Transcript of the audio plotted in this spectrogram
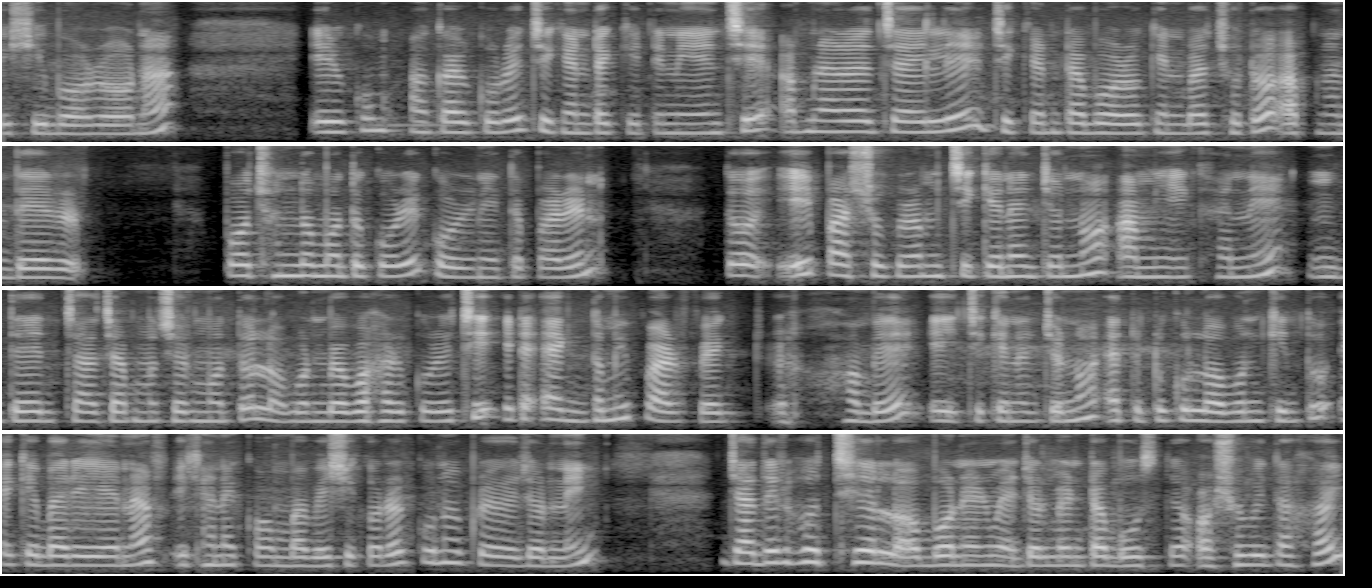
বেশি বড় না। এরকম আকার করে চিকেনটা কেটে নিয়েছি। আপনারা চাইলে চিকেনটা বড় কিংবা ছোট আপনাদের পছন্দ মতো করে করে নিতে পারেন। তো এই পাঁচশো গ্রাম চিকেনের জন্য আমি এখানে দেড় চা চামচের মতো লবণ ব্যবহার করেছি। এটা একদমই পারফেক্ট হবে এই চিকেনের জন্য। এতটুকু লবণ কিন্তু একেবারেই এনাফ এখানে কম বা বেশি করার কোনো প্রয়োজন নেই। যাদের হচ্ছে লবণের মেজারমেন্টটা বুঝতে অসুবিধা হয়,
